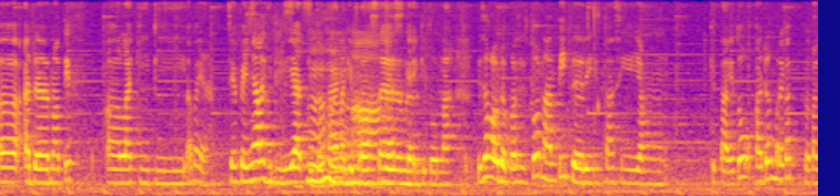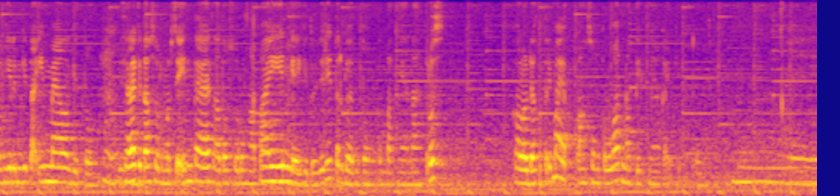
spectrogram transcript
eh, ada notif eh, lagi di apa ya CV-nya lagi dilihat gitu kan, Mhm. lagi Ah, proses benar-benar. kayak gitu. Nah, bisa kalau udah proses tuh nanti dari instansi yang kita itu kadang mereka bakal ngirim kita email gitu. Misalnya kita suruh ngerjain tes atau suruh ngapain kayak gitu. Jadi tergantung tempatnya. Nah, terus kalau udah keterima ya langsung keluar notifnya kayak gitu. Hmm,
